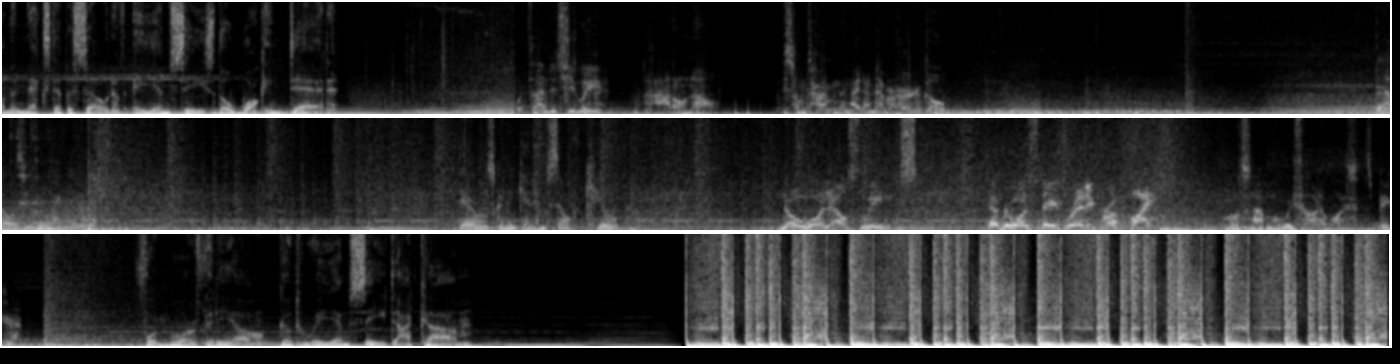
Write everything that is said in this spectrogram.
on the next episode of AMC's The Walking Dead. What time did she leave? I don't know. Sometime in the night I never heard her go. What the hell is he doing? Daryl's gonna get himself killed. No one else leaves. Everyone stays ready for a fight. Well, it's not what we thought it was. It's bigger. For more video, go to AMC.com.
